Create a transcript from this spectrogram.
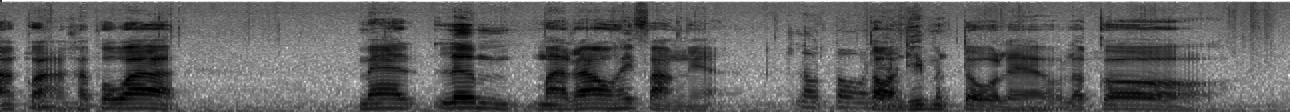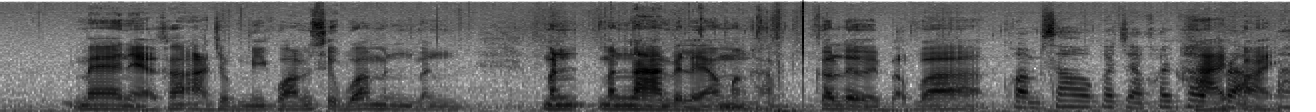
มากกว่าอืมครับ เพราะว่าแม่เริ่มมาเล่าให้ฟังเนี่ย เราโตตอนแล้วที่มันโตแล้ว แล้วก็แม่เนี่ยก็อาจจะมีความรู้สึกว่ามันมัน มันมันนานไปแล้วมั้งครับ ก็เลยแบบว่าความเศร้าก็จะค่อยหายๆปรับไปไป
